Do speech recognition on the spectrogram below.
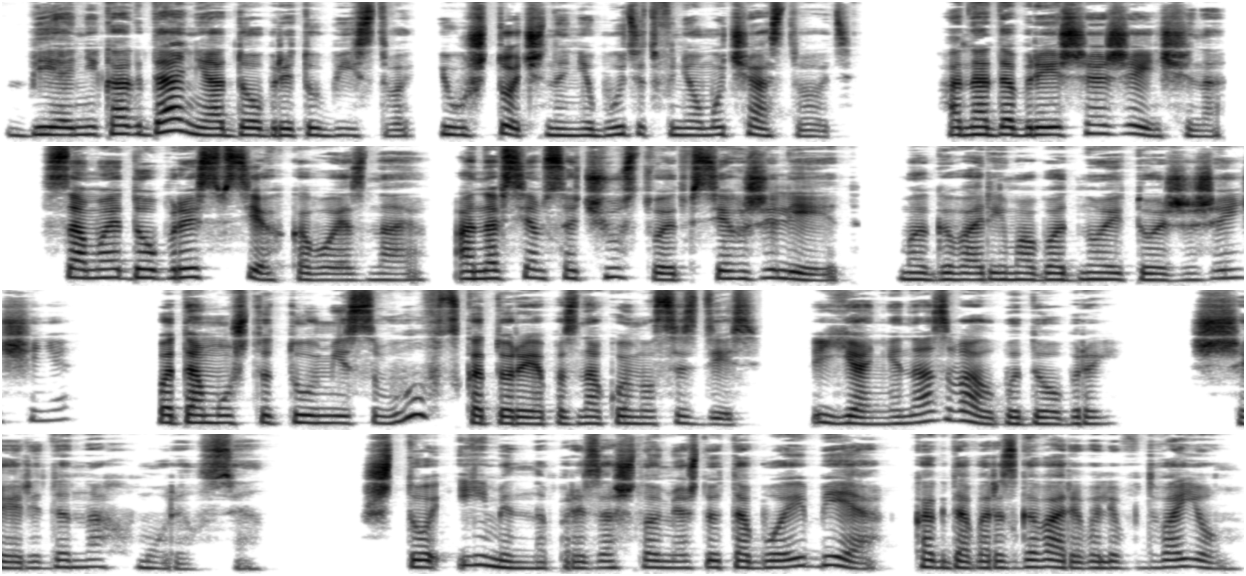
Беа никогда не одобрит убийство и уж точно не будет в нем участвовать. Она добрейшая женщина, самая добрая из всех, кого я знаю. Она всем сочувствует, всех жалеет. Мы говорим об одной и той же женщине? Потому что ту мисс Вулф, с которой я познакомился здесь, я не назвал бы доброй». Шеридан нахмурился. Что именно произошло между тобой и Беа, когда вы разговаривали вдвоем?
